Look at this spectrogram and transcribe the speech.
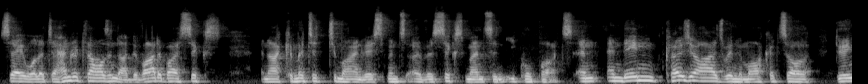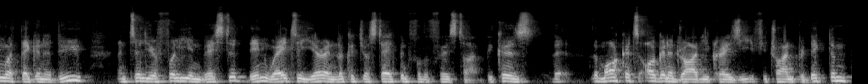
say, well, it's a hundred thousand. I divide it by six, and I committed to my investments over six months in equal parts. And and then close your eyes when the markets are doing what they're going to do until you're fully invested. Then wait a year and look at your statement for the first time because the, the markets are going to drive you crazy if you try and predict them,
